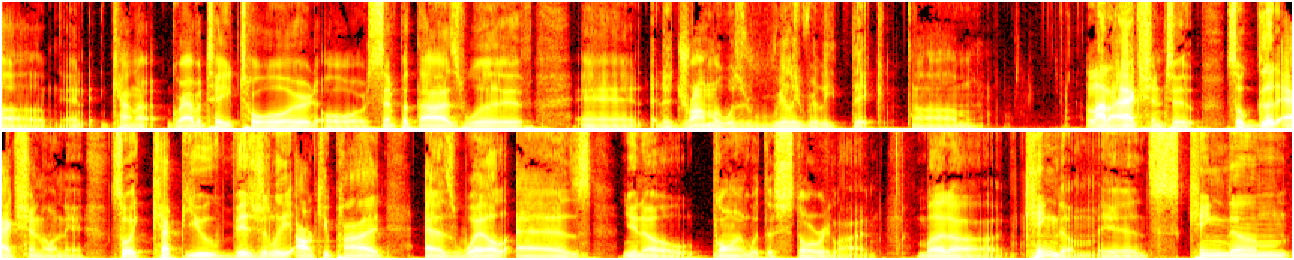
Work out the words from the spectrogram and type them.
uh, and kind of gravitate toward or sympathize with, and the drama was really really thick. Um, a lot of action too. So good action on there. So it kept you visually occupied as well as, you know, going with the storyline. But uh Kingdom, it's Kingdom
